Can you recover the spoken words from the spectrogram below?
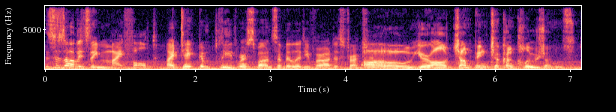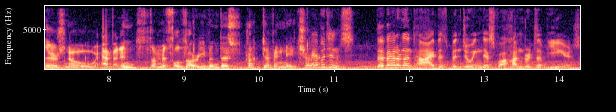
This is obviously my fault. I take complete responsibility for our destruction. Oh, you're all jumping to conclusions. There's no evidence the missiles are even destructive in nature. Evidence! The Virulent Hive has been doing this for hundreds of years.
